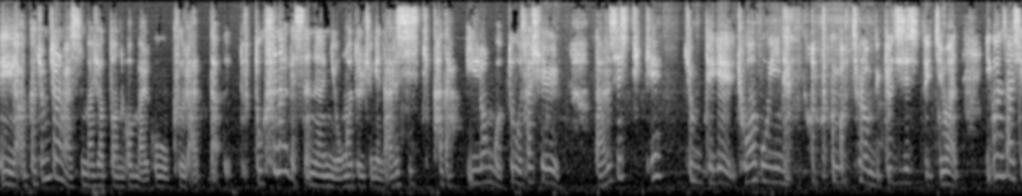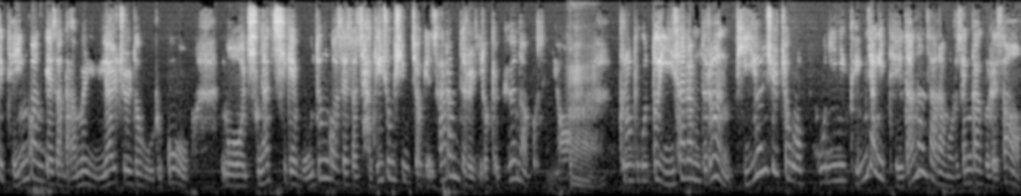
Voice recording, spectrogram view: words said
예, 아까 좀 전에 말씀하셨던 것 말고 그또 흔하게 쓰는 용어들 중에 나르시스틱하다 이런 것도 사실 나르시스틱해 좀 되게 좋아 보이는 어떤 것처럼 느껴지실 수도 있지만 이건 사실 대인 관계에서 남을 위할 줄도 모르고 뭐 지나치게 모든 것에서 자기중심적인 사람들을 이렇게 표현하거든요. 음, 그리고 또 이 사람들은 비현실적으로 본인이 굉장히 대단한 사람으로 생각을 해서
